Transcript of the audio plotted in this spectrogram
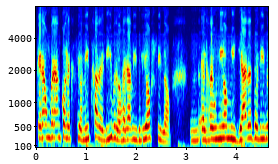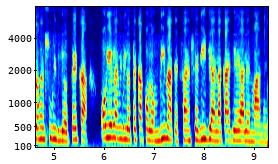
que era un gran coleccionista de libros, era bibliófilo. Él reunió millares de libros en su biblioteca. Hoy en la Biblioteca Colombina, que está en Sevilla, en la calle Alemanes.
